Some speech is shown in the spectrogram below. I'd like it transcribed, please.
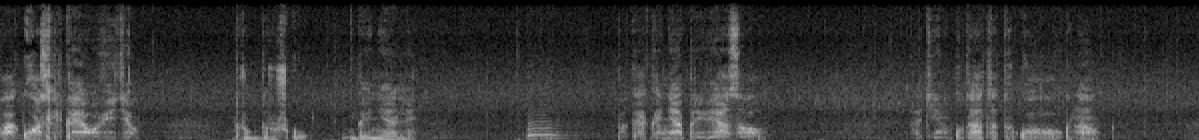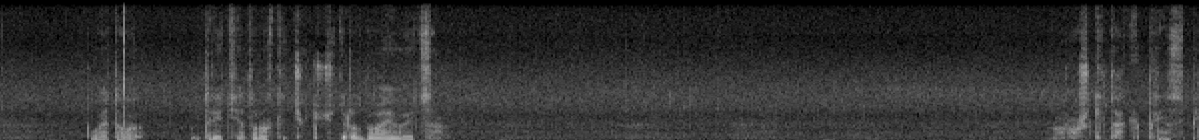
Два козлика я увидел. Друг дружку гоняли. Пока коня привязывал. Один куда-то другого угнал. У этого третий отросточек чуть-чуть раздваивается. Но рожки так, в принципе,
